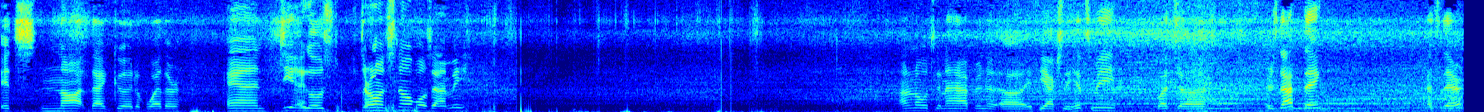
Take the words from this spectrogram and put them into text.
It's not that good of weather, and Diego's throwing snowballs at me. I don't know what's gonna happen uh, if he actually hits me, but uh, there's that thing. That's there.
